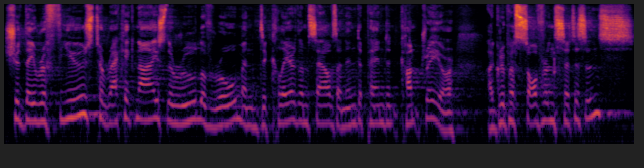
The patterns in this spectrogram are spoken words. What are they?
Should they refuse to recognize the rule of Rome and declare themselves an independent country or a group of sovereign citizens?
